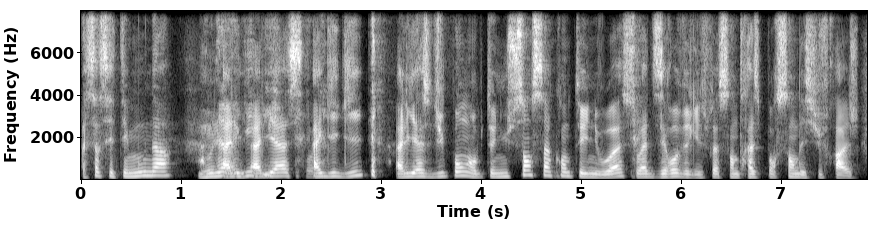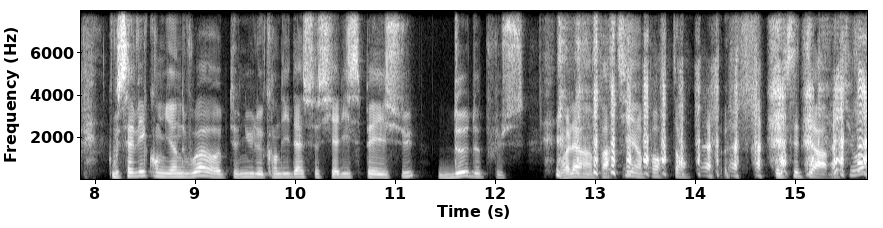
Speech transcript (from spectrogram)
Ah, ça, c'était Mouna Mouna Ali- Aguigui. alias Aguigui, alias Dupont, a obtenu 151 voix, soit 0,73% des suffrages. Vous savez combien de voix a obtenu le candidat socialiste PSU Deux de plus. Voilà un parti important, etc. Mais tu vois,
